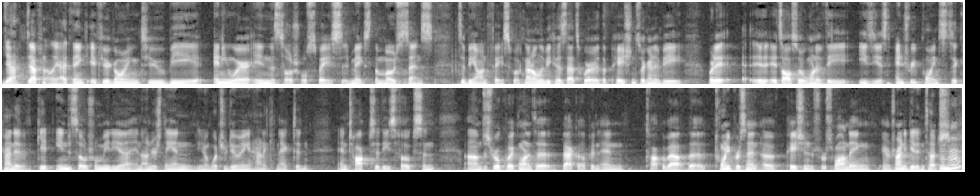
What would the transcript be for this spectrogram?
Yeah, definitely. I think if you're going to be anywhere in the social space, it makes the most sense to be on Facebook. Not only because that's where the patients are going to be, but it, it, it's also one of the easiest entry points to kind of get into social media and understand you know what you're doing and how to connect and, and talk to these folks. And um, just real quick, I wanted to back up and, and talk about the 20% of patients responding, you know, trying to get in touch mm-hmm.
